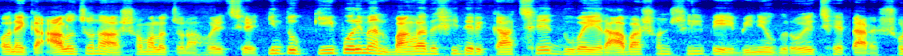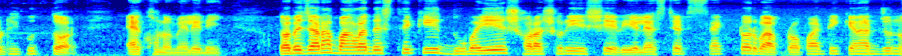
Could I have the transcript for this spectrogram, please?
অনেক আলোচনা সমালোচনা হয়েছে। কিন্তু কি পরিমাণ বাংলাদেশিদের কাছে দুবাইয়ের আবাসন শিল্পে বিনিয়োগ রয়েছে তার সঠিক উত্তর এখনও মেলেনি। তবে যারা বাংলাদেশ থেকে দুবাইয়ে সরাসরি এসে রিয়েল এস্টেট সেক্টর বা প্রপার্টি কেনার জন্য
